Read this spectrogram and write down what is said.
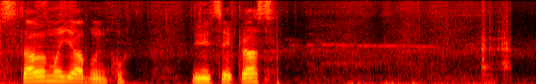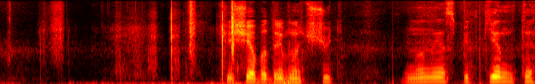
ставимо яблуньку. Дивіться, якраз чи ще потрібно чуть на низ підкинути.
